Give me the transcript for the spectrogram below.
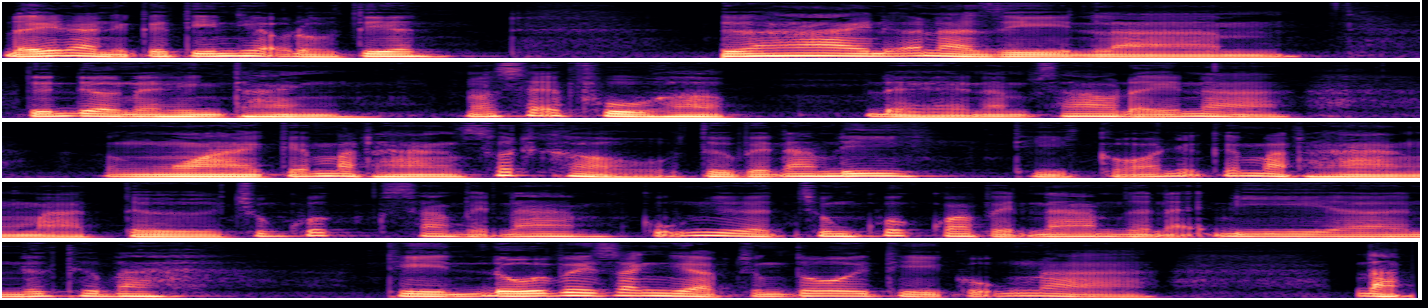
Đấy là những cái tín hiệu đầu tiên. Thứ hai nữa là gì là tuyến đường này hình thành nó sẽ phù hợp để làm sao đấy là ngoài cái mặt hàng xuất khẩu từ Việt Nam đi thì có những cái mặt hàng mà từ Trung Quốc sang Việt Nam cũng như là Trung Quốc qua Việt Nam rồi lại đi ờ, nước thứ ba. Thì đối với doanh nghiệp chúng tôi thì cũng là đặt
